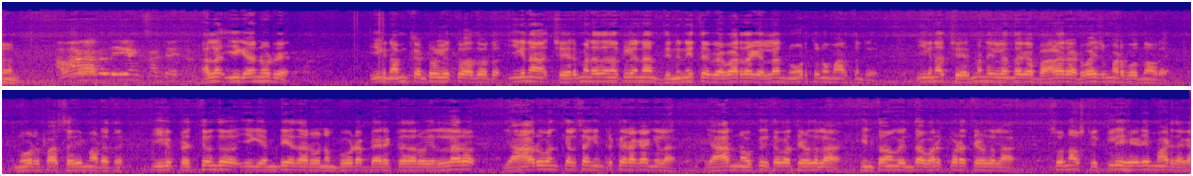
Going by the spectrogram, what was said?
ಹಾ. ಅಲ್ಲ, ಈಗ ನೋಡ್ರಿ, ಈಗ ನಮ್ಮ ಕಂಟ್ರೋಲ್ ಇತ್ತು, ಅದು ನಾ ಚೇರ್ಮನ್ ಅದನ್ನ ನಕ್ಲೆ ನಾನು ದಿನನಿತ್ಯ ವ್ಯವಹಾರದಾಗ ಎಲ್ಲ ನೋಡ್ತೂ ಮಾಡ್ತೇನೆ ರೀ ಈಗ ನಾ ಚೇರ್ಮನ್ ಇಲ್ಲ ಅಂದಾಗ ಭಾಳ ಅಡ್ವೈಸ್ ಮಾಡ್ಬೋದು ನಾವ್ರೆ. ನೋಡ್ರಪ್ಪ ಸರಿ ಮಾಡತ್ತೆ. ಈಗ ಪ್ರತಿಯೊಂದು ಈಗ ಎಂ ಡಿ ಅದಾರು ನಮ್ಮ ಬೋರ್ಡ್ ಆಫ್ ಡೈರೆಕ್ಟರ್ ಅದಾರು, ಎಲ್ಲರೂ ಯಾರು ಒಂದು ಕೆಲಸ ಇಂಟರ್ಫಿಯರ್ ಆಗಂಗಿಲ್ಲ. ಯಾರು ನೌಕರಿ ತಗೋತ್ ಹೇಳೋದಿಲ್ಲ, ಇಂಥವಂಗೆ ಇಂಥ ವರ್ಕ್ ಕೊಡೋದು ಹೇಳೋದಿಲ್ಲ. ಸೊ ನಾವು ಸ್ಟ್ರಿಕ್ಟ್ಲಿ ಹೇಳಿ ಮಾಡಿದಾಗ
